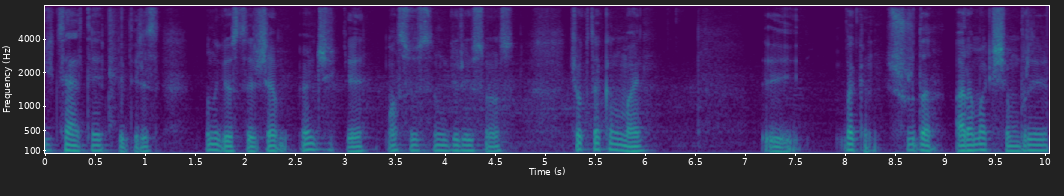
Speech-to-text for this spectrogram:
yükseltebiliriz? Bunu göstereceğim. Öncelikle masaüstümü görüyorsunuz. Çok takılmayın. Ee, bakın şurada aramak için buraya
